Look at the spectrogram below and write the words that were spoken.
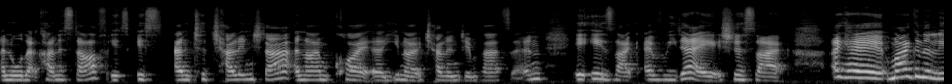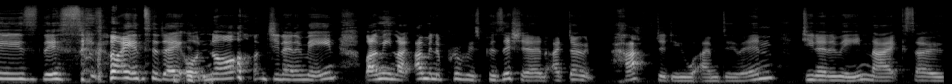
and all that kind of stuff it's it's and to challenge that and i'm quite a you know challenging person it is like every day it's just like okay am i gonna lose this client today or not? Do you know what i mean? But i mean like i'm in a privileged position i don't have to do what i'm doing do you know what i mean? Like so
